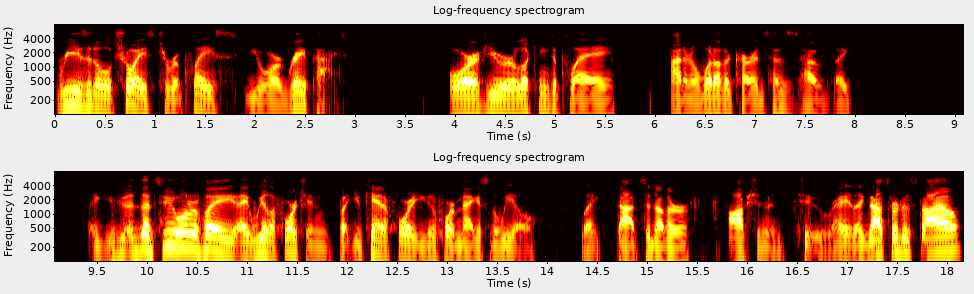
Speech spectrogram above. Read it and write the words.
reasonable choice to replace your Grave Pact. Or if you were looking to play, I don't know, what other cards has have like like if you, that's if you want to play a Wheel of Fortune, but you can't afford it, you can afford Magus of the Wheel. Like that's another option too, right? Like that sort of style.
